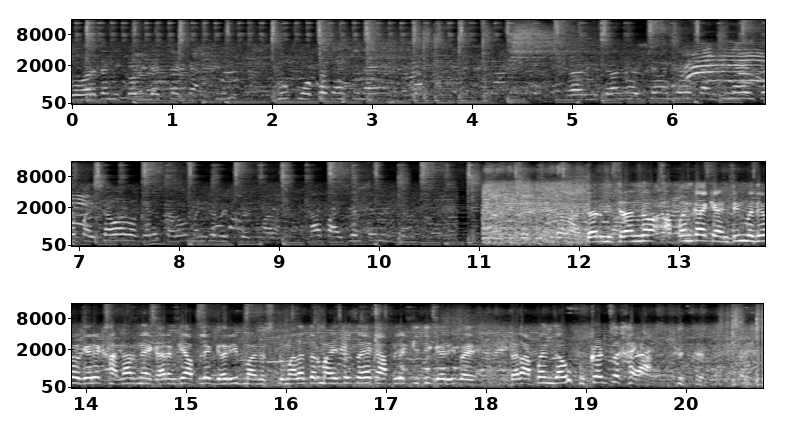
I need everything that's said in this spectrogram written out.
गोवर्धन इको विलेजचं कॅन्टीन खूप मोठं कॅन्टीन आहे. तर मित्रांनो इथे म्हणजे कॅन्टीन आहे. इथे पैशावर वगैरे सर्व म्हणजे भेटतो तुम्हाला. काय पाहिजे ते तर मित्रांनो आपण काय कॅन्टीनमध्ये वगैरे खाणार नाही कारण की आपले गरीब माणूस. तुम्हाला तर माहीतच आहे का आपले किती गरीब आहे. तर आपण जाऊ फुकटचं खाया.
